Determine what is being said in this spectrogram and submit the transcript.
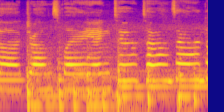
the drums playing two tones and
